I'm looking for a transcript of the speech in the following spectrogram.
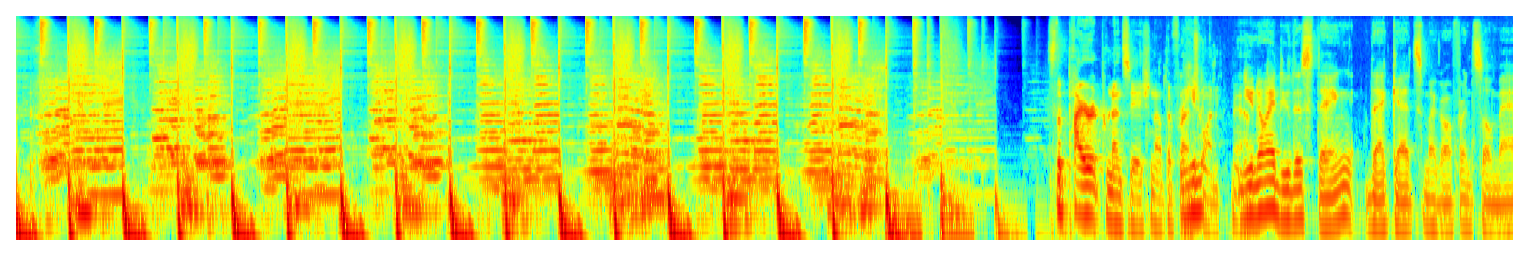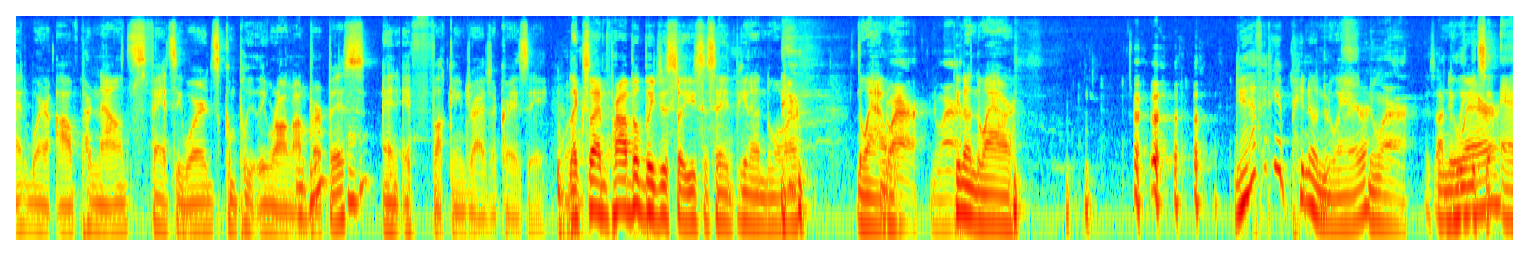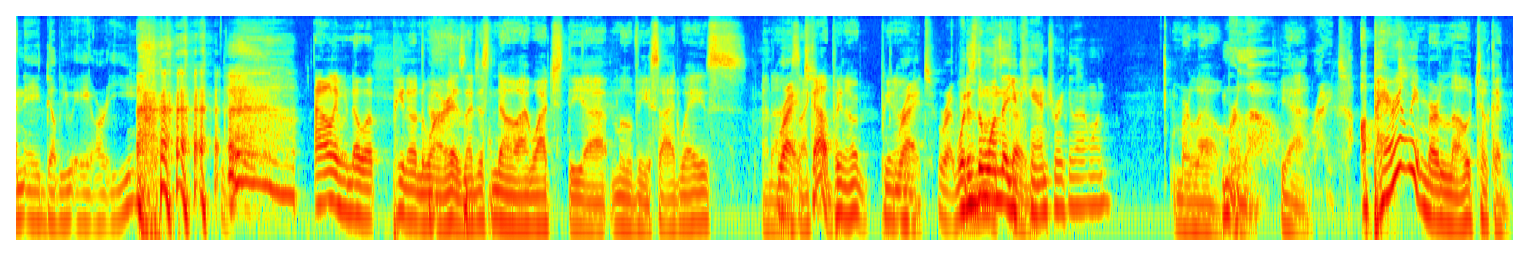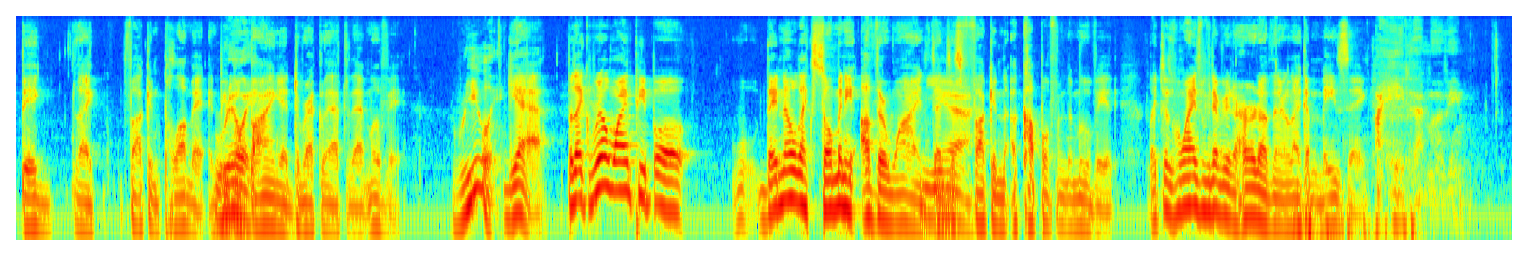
It's the pirate pronunciation, not the French You, one. Yeah. you know, I do this thing that gets my girlfriend so mad where I'll pronounce fancy words completely wrong on purpose, and it fucking drives her crazy. Like, so I'm probably just so used to saying Pinot Noir, Noir, Noir, noir. Pinot Noir. do you have any Pinot Noir? Noir. I believe it's Noir? N A W A R E. I don't even know what Pinot Noir is. I just know I watched the uh, movie Sideways, and I Right. was like, oh, Pinot, Pinot. Right, right. What is the one that you can't drink in that one? Merlot. Merlot. Yeah. Right. Apparently, Merlot took a big, like, fucking plummet and people Really? buying it directly after that movie. Really? Yeah. But, like, real wine people, they know, like, so many other wines than just fucking a couple from the movie. Like, there's wines we've never even heard of that are, like, amazing. I hated that movie.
